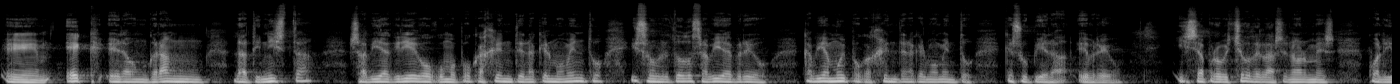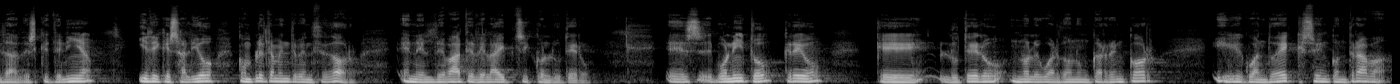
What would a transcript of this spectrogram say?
Eh, Eck era un gran latinista, sabía griego como poca gente en aquel momento y sobre todo sabía hebreo, que había muy poca gente en aquel momento que supiera hebreo. Y se aprovechó de las enormes cualidades que tenía y de que salió completamente vencedor en el debate de Leipzig con Lutero. Es bonito, creo, que Lutero no le guardó nunca rencor y que cuando Eck se encontraba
